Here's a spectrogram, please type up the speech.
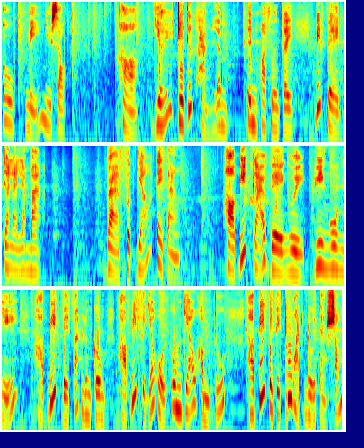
Âu Mỹ như sau. Họ, giới tri thức hàng lâm, tinh hoa phương Tây, biết về Dalai Lama và Phật giáo Tây Tạng. Họ biết cả về người Duy Ngô Nhĩ, họ biết về Pháp Luân Công, họ biết về giáo hội công giáo hầm trú, Họ biết về việc thu hoạch nội tạng sống,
